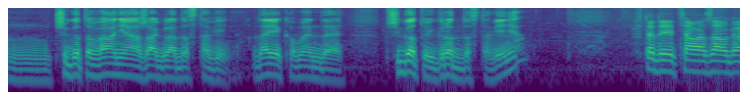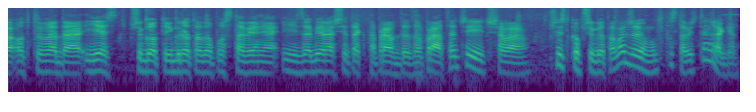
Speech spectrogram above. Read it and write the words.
mm, przygotowania żagla do stawienia. Daję komendę przygotuj grot do stawienia. Wtedy cała załoga odpowiada, jest przygotuj grota do postawienia i zabiera się tak naprawdę za pracę, czyli trzeba wszystko przygotować, żeby móc postawić ten żagiel.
